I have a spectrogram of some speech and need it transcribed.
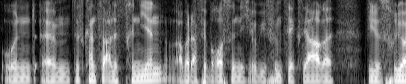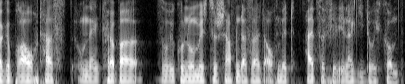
und ähm, das kannst du alles trainieren, aber dafür brauchst du nicht irgendwie fünf, sechs Jahre, wie du es früher gebraucht hast, um deinen Körper so ökonomisch zu schaffen, dass er halt auch mit halb so viel Energie durchkommt.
